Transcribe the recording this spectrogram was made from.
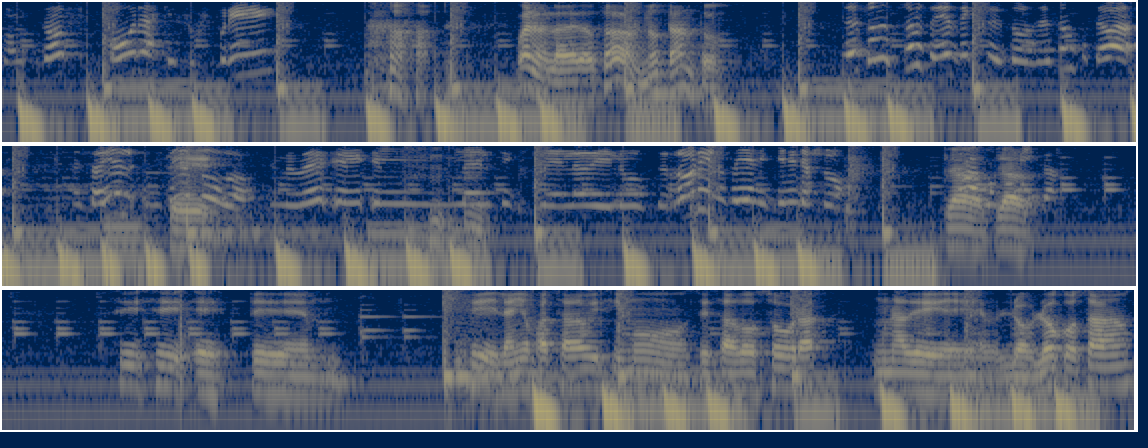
con dos horas que sufrí. bueno, la de los sábados no tanto. La de Sams ya me sabía el texto de todos. La de Sams estaba. Me sabía el, me sabía Sí. todo. El- el- la, del sec- la- la errores no sabía ni quién era yo. Claro, claro. cómica. Sí, sí, este. Sí, el año pasado hicimos esas dos obras. Una de Los Locos Adams,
